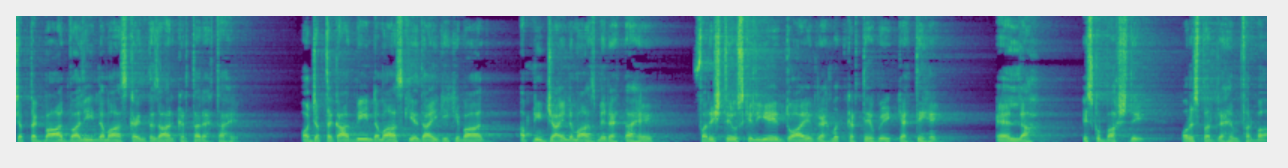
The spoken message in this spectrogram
جب تک بعد والی نماز کا انتظار کرتا رہتا ہے، اور جب تک آدمی نماز کی ادائیگی کے بعد اپنی جائے نماز میں رہتا ہے، فرشتے اس کے لیے دعائے رحمت کرتے ہوئے کہتے ہیں، اے اللہ، اس کو بخش دے اور اس پر رحم فرما۔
